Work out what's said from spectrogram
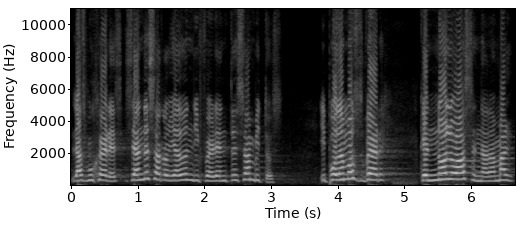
Las mujeres se han desarrollado en diferentes ámbitos y podemos ver que no lo hacen nada mal.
